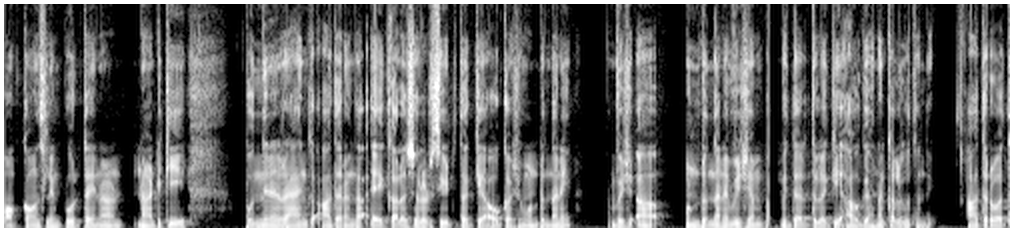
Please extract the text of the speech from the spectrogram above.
మాక్ కౌన్సిలింగ్ పూర్తయిన నాటికి పొందిన ర్యాంక్ ఆధారంగా ఏ కళాశాలలో సీటు దక్కే అవకాశం ఉంటుందని విష ఉంటుందనే విషయంపై విద్యార్థులకి అవగాహన కలుగుతుంది. ఆ తర్వాత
